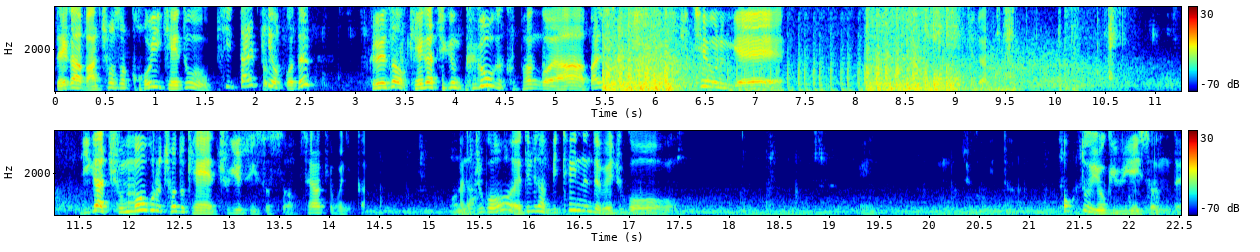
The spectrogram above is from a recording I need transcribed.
내가 맞춰서 거의 걔도 피 딸피였거든. 그래서 걔가 지금 그거가 급한 거야. 빨리 자기 피 채우는 게. 기다려. 네가 주먹으로 쳐도 걔 죽일 수 있었어. 생각해 보니까. 온다. 안 죽어. 애들이 다 밑에 있는데 왜 죽어? 폭도 여기 위에 있었는데.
